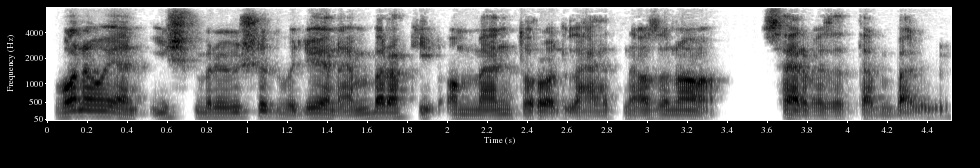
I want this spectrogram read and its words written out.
Van-e olyan ismerősöd, vagy olyan ember, aki a mentorod lehetne azon a szervezeten belül?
